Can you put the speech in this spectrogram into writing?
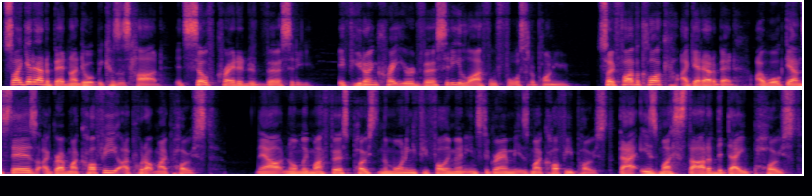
So I get out of bed and I do it because it's hard. It's self created adversity. If you don't create your adversity, life will force it upon you. So, five o'clock, I get out of bed. I walk downstairs, I grab my coffee, I put up my post. Now, normally my first post in the morning, if you follow me on Instagram, is my coffee post. That is my start of the day post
